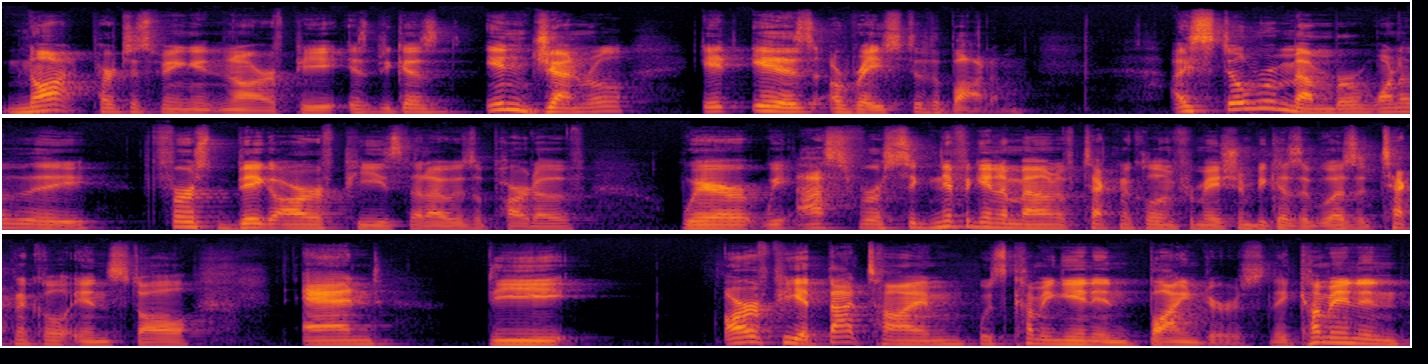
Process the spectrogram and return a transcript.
not participating in an RFP is because, in general, it is a race to the bottom. I still remember one of the first big RFPs that I was a part of where we asked for a significant amount of technical information because it was a technical install. And the RFP at that time was coming in in binders. They come in in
